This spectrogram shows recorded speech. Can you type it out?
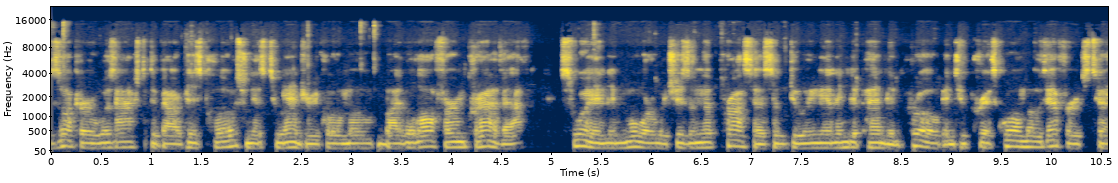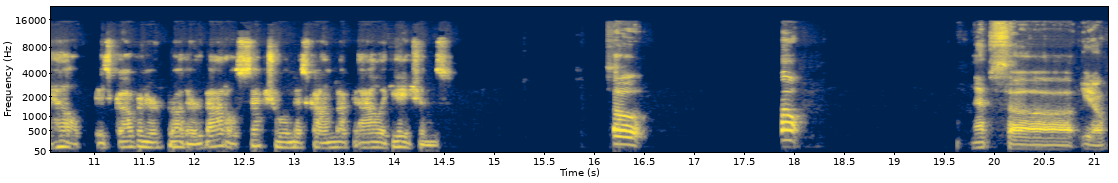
Zucker was asked about his closeness to Andrew Cuomo by the law firm Cravath, Swaine and Moore, which is in the process of doing an independent probe into Chris Cuomo's efforts to help his governor brother battle sexual misconduct allegations. So, well, that's uh, you know,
